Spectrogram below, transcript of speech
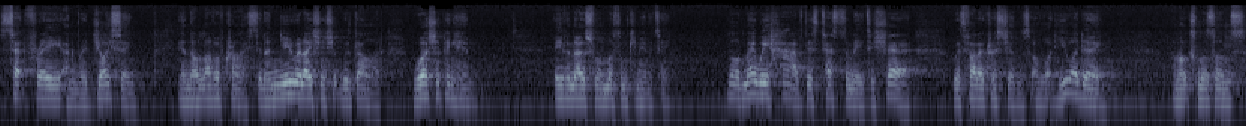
set free and rejoicing in the love of Christ, in a new relationship with God, worshipping Him, even those from a Muslim community. Lord, may we have this testimony to share with fellow Christians of what you are doing amongst Muslims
